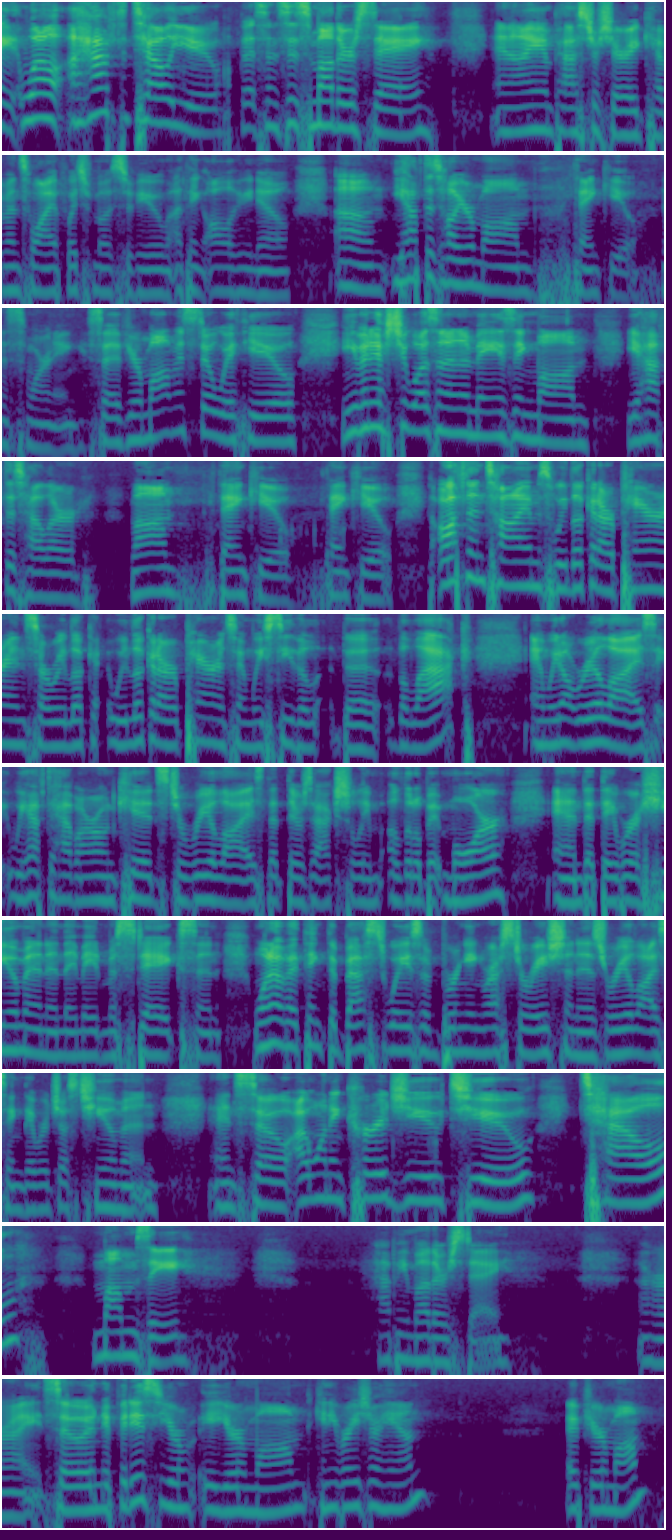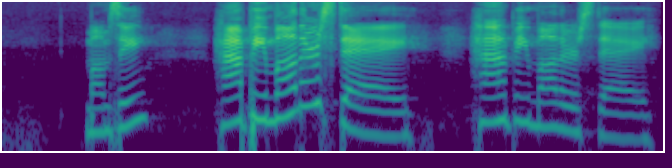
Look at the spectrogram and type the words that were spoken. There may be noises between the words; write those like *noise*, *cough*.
Well, I have to tell you that since it's Mother's Day, and I am Pastor Sherry, Kevin's wife, which most of you, I think all of you know, um, you have to tell your mom thank you this morning. So if your mom is still with you, even if she wasn't an amazing mom, you have to tell her Mom, thank you. Thank you. Oftentimes we look at our parents or we look at, we look at our parents and we see the, the, the lack and we don't realize we have to have our own kids to realize that there's actually a little bit more and that they were a human and they made mistakes. And one of, I think, the best ways of bringing restoration is realizing they were just human. And so I want to encourage you to tell Mumsy, Happy Mother's Day. All right. So, and if it is your your mom, can you raise your hand? If you're a mom, Mumsy, Happy Mother's Day. Happy Mother's Day.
